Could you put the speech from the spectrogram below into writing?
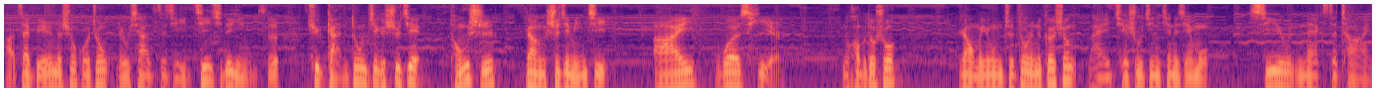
啊，在别人的生活中留下自己积极的影子，去感动这个世界，同时让世界铭记 I was here。那话不多说，让我们用这动人的歌声来结束今天的节目。See you next time.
